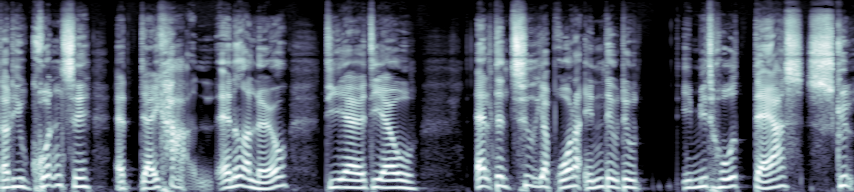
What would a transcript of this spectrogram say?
der er det jo grunden til, at jeg ikke har andet at lave. De er, de er jo, al den tid, jeg bruger derinde, det er jo, det er jo i mit hoved deres skyld,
